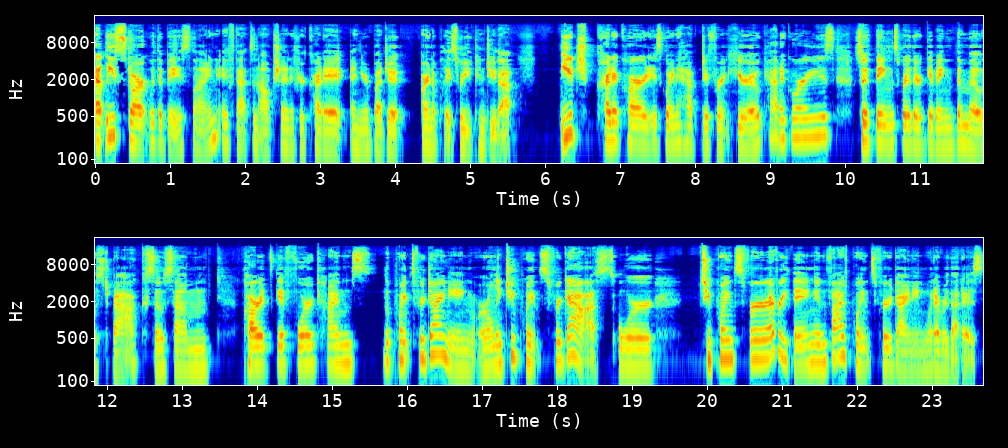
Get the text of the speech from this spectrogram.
at least start with a baseline if that's an option, if your credit and your budget are in a place where you can do that. Each credit card is going to have different hero categories. So things where they're giving the most back. So some cards give four times the points for dining or only two points for gas or two points for everything and five points for dining, whatever that is.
